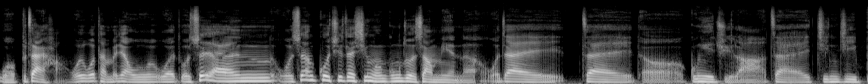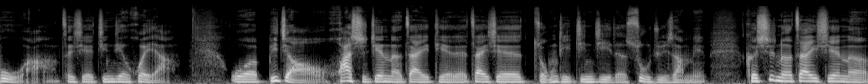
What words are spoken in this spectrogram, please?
我不在行。我我坦白讲，我我我虽然我虽然过去在新闻工作上面呢，我在在呃工业局啦，在经济部啊这些经建会啊，我比较花时间呢在一些在一些总体经济的数据上面。可是呢，在一些呢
